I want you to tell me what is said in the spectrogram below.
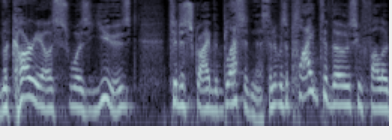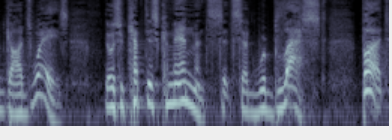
Makarios was used to describe blessedness, and it was applied to those who followed God's ways. Those who kept his commandments, it said, were blessed. But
